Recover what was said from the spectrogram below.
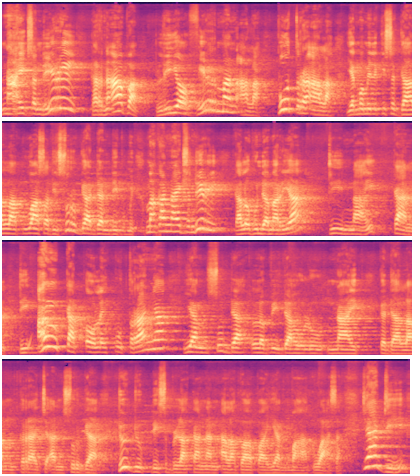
naik sendiri karena apa? Beliau firman Allah, putra Allah yang memiliki segala kuasa di surga dan di bumi. Maka naik sendiri. Kalau Bunda Maria dinaikkan, diangkat oleh putranya yang sudah lebih dahulu naik ke dalam kerajaan surga, duduk di sebelah kanan Allah Bapa yang Maha Kuasa. Jadi,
